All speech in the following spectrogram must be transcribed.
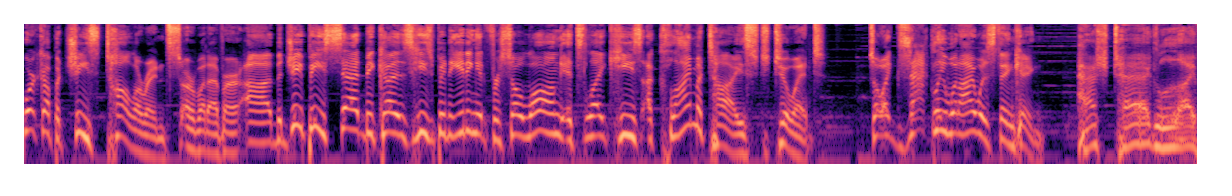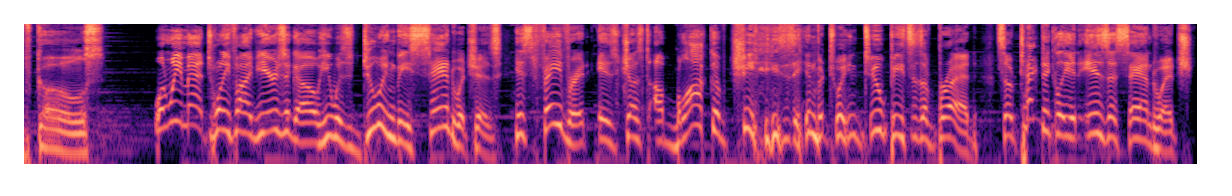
work up a cheese tolerance or whatever. Uh, the GP said because he's been eating it for so long, it's like he's acclimatized to it. So, exactly what I was thinking. Hashtag life goals. When we met 25 years ago, he was doing these sandwiches. His favorite is just a block of cheese in between two pieces of bread. So technically, it is a sandwich,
